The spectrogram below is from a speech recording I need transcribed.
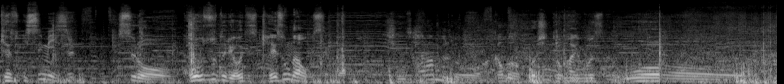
계속 있으면 있을수록 고수들이 어디서 계속 나오고 있을 거야. 지금 사람들도 아까보다 훨씬 더 많이 모였습니다. 우와.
